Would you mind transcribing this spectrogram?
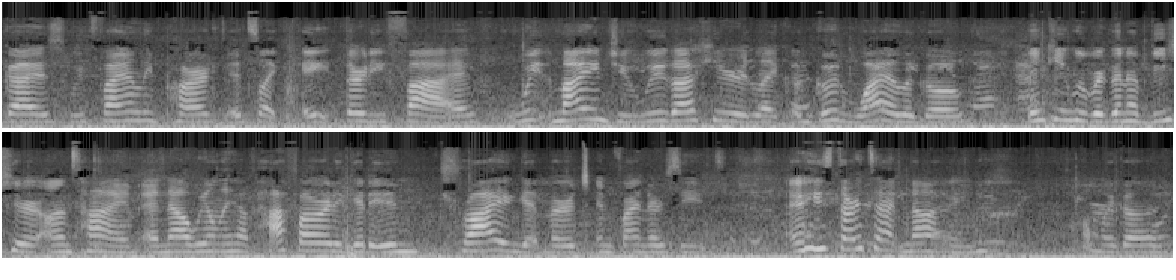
guys, finally parked. It's like 8.35. We mind you, we got here like a good while ago thinking we were gonna be here on time and now we only have half hour to get in, try and get merch and find our seats. And he starts at 9. Oh my god.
